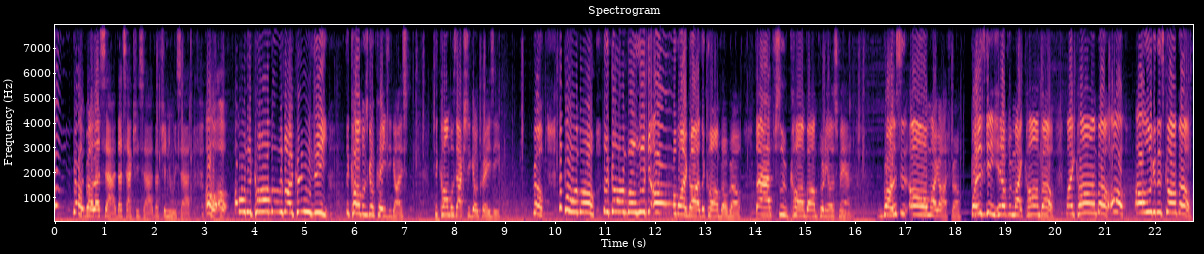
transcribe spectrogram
oh, bro, bro, that's sad. That's actually sad. That's genuinely sad. Oh, oh, oh, the combos are crazy! The combos go crazy, guys. The combos actually go crazy. Bro, the combo! The combo! Look at- Oh my god, the combo, bro. The absolute combo I'm putting on this man. Bro, this is- Oh my gosh, bro. Bro, he's getting hit up with my combo. My combo! Oh! Oh, look at this combo!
